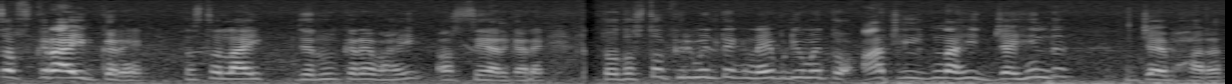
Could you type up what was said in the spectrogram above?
सब्सक्राइब करें। दोस्तों लाइक ज़रूर करें भाई और शेयर करें। तो दोस्तों, फिर मिलते हैं नई वीडियो में। तो आज के लिए इतना ही। जय हिंद, जय भारत।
